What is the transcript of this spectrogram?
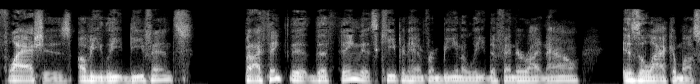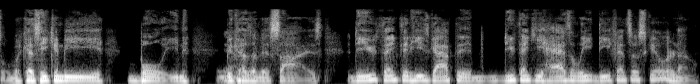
flashes of elite defense. But I think the the thing that's keeping him from being elite defender right now is the lack of muscle because he can be bullied yeah. because of his size. Do you think that he's got the do you think he has elite defensive skill or no?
